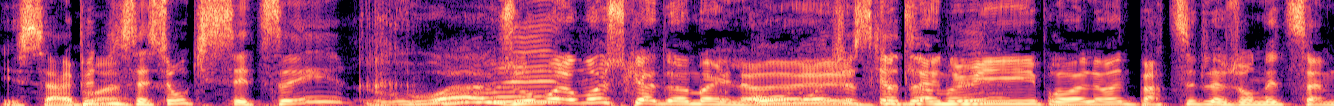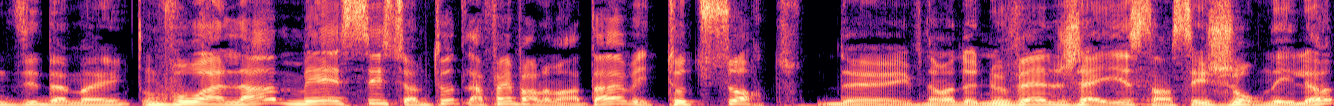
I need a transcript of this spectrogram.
et ça répète Ouais. une session qui s'étire. Ouais, au moins, au moins jusqu'à demain, là. Au moins jusqu'à demain. la nuit, probablement une partie de la journée de samedi demain. Voilà, mais c'est somme toute la fin parlementaire et toutes sortes de, évidemment, de nouvelles jaillissent dans ces journées-là,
